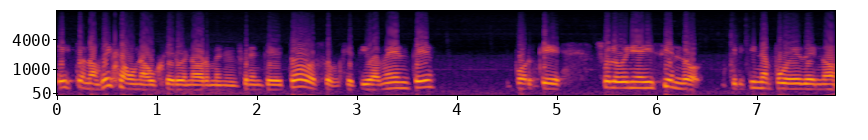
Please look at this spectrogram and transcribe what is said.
esto nos deja un agujero enorme en el frente de todos, objetivamente, porque yo lo venía diciendo, Cristina puede no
